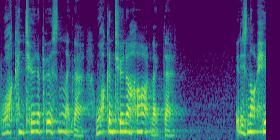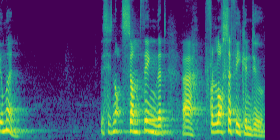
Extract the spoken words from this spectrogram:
What can turn a person like that? What can turn a heart like that? It is not human. This is not something that uh, philosophy can do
